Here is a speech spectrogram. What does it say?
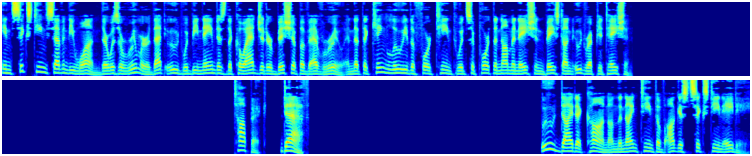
In 1671 there was a rumour that Eudes would be named as the coadjutor bishop of Évreux and that the King Louis XIV would support the nomination based on Eudes' reputation. Death Eudes died at Caen on 19 August 1680.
